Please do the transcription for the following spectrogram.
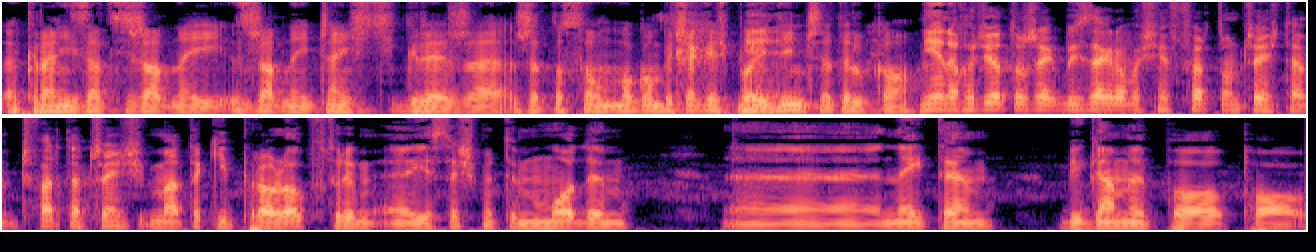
ekranizacji żadnej, z żadnej części gry, że, że to są, mogą być jakieś pojedyncze nie, tylko. Nie, no chodzi o to, że jakbyś zagrał właśnie w czwartą część, tam czwarta część ma taki prolog, w którym e, jesteśmy tym młodym e, Nate'em, biegamy po, po,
